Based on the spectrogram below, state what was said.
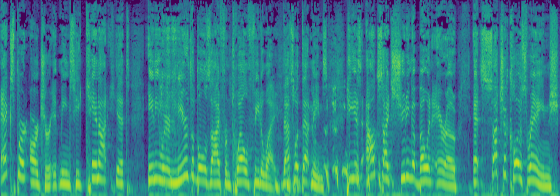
expert archer, it means he cannot hit anywhere near the bullseye from 12 feet away. That's what that means. He is outside shooting a bow and arrow at such a close range,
